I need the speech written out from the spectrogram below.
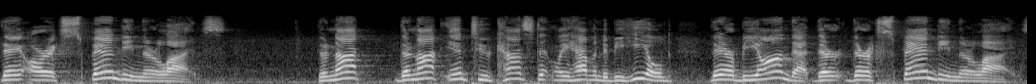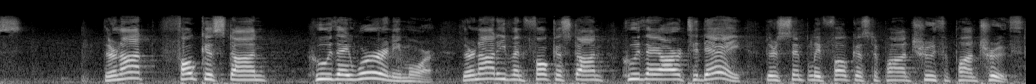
they are expanding their lives. They're not, they're not into constantly having to be healed. They're beyond that. They're, they're expanding their lives. They're not focused on who they were anymore. They're not even focused on who they are today. They're simply focused upon truth upon truth.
